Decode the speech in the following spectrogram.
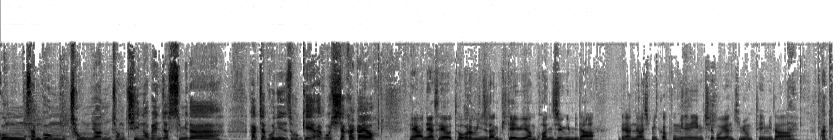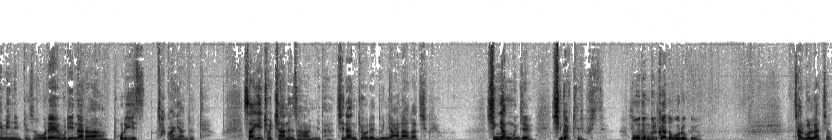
2030 청년 정치인 어벤져스입니다. 각자 본인 소개하고 시작할까요? 네, 안녕하세요. 더불어민주당 비대위원 권지웅입니다. 네, 안녕하십니까. 국민의힘 최고위원 김용태입니다. 네, 박혜민님께서 올해 우리나라 보리 작황이 안 좋대요. 싹이 좋지 않은 상황입니다. 지난 겨울에 눈이 안 와가지고요. 식량 문제 심각해지고 있어요. 모든 물가도 오르고요. 잘 몰랐죠?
